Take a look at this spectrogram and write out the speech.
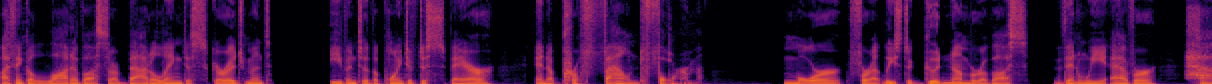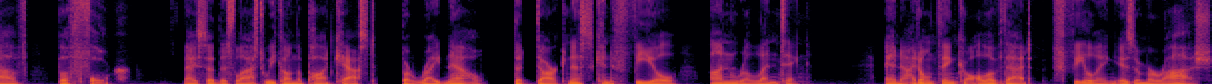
I think a lot of us are battling discouragement, even to the point of despair, in a profound form. More for at least a good number of us than we ever have before. I said this last week on the podcast, but right now, the darkness can feel unrelenting. And I don't think all of that feeling is a mirage.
